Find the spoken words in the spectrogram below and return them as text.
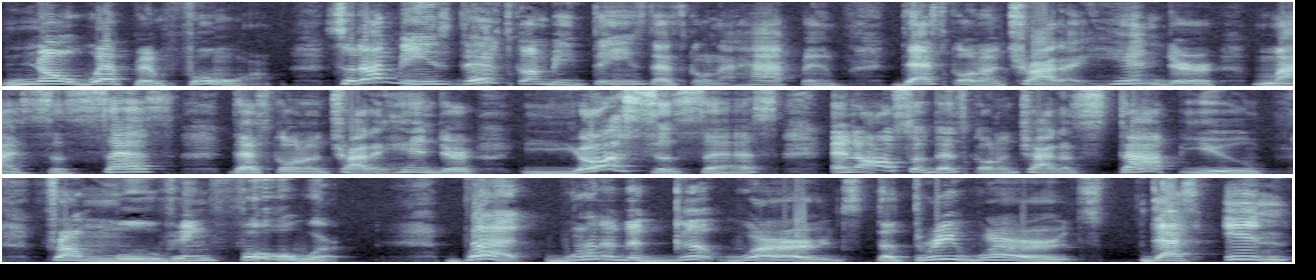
no weapon form. So that means there's going to be things that's going to happen that's going to try to hinder my success, that's going to try to hinder your success, and also that's going to try to stop you from moving forward. But one of the good words, the three words that's in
